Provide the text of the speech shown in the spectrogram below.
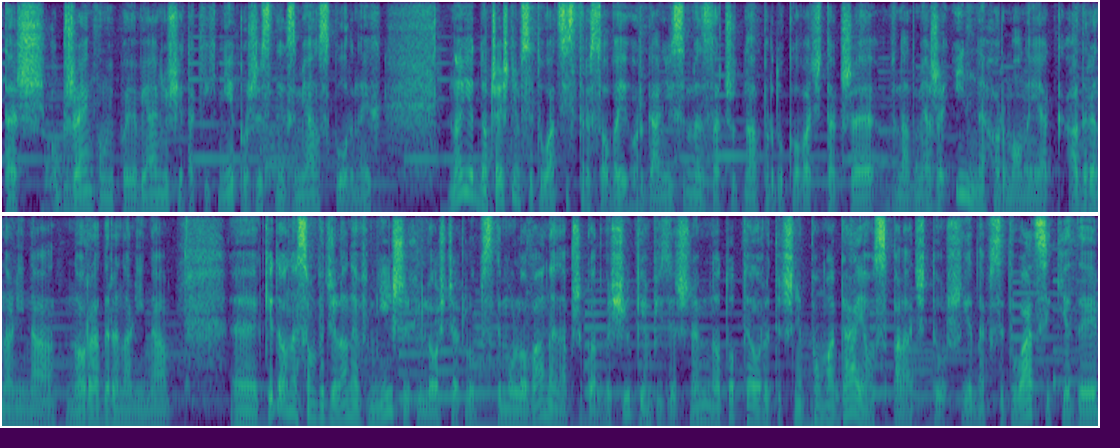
też obrzękom i pojawianiu się takich niekorzystnych zmian skórnych. No i jednocześnie w sytuacji stresowej organizm zaczyna produkować także w nadmiarze inne hormony jak adrenalina, noradrenalina. E, kiedy one są wydzielane w mniejszych ilościach lub stymulowane przykład wysiłkiem fizycznym, no to teoretycznie pomagają spalać tusz. Jednak w sytuacji, kiedy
